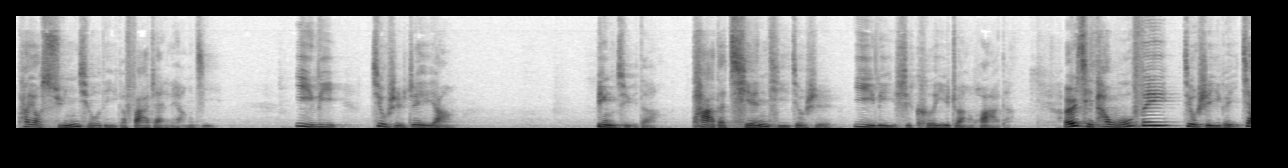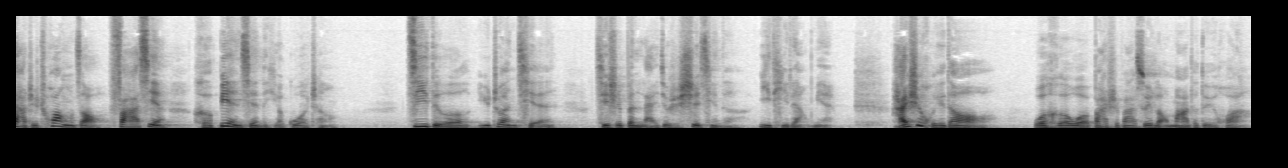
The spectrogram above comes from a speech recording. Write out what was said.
他要寻求的一个发展良机。毅力就是这样并举的，它的前提就是毅力是可以转化的。而且它无非就是一个价值创造、发现和变现的一个过程，积德与赚钱其实本来就是事情的一体两面。还是回到我和我八十八岁老妈的对话，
